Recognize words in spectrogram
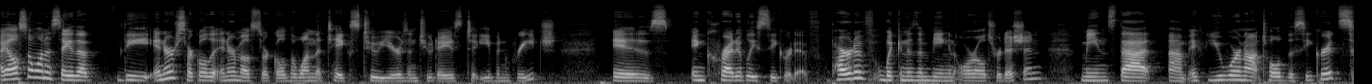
I also want to say that the inner circle, the innermost circle, the one that takes two years and two days to even reach, is incredibly secretive. Part of Wiccanism being an oral tradition means that um, if you were not told the secrets,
